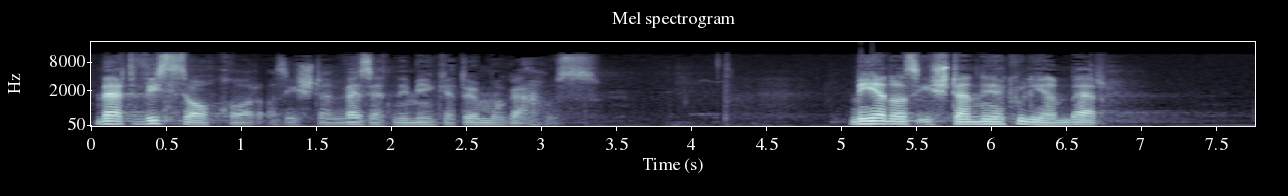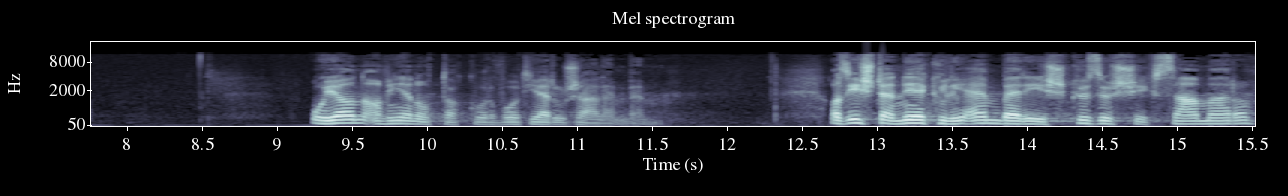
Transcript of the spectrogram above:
Mert vissza akar az Isten vezetni minket önmagához. Milyen az Isten nélküli ember? Olyan, amilyen ott akkor volt Jeruzsálemben. Az Isten nélküli ember és közösség számára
